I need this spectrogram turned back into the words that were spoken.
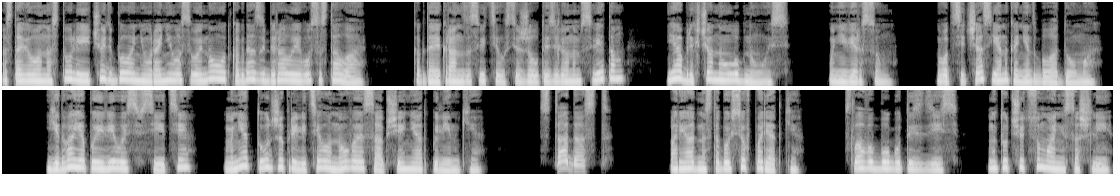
оставила на стуле и чуть было не уронила свой ноут, когда забирала его со стола. Когда экран засветился желто-зеленым светом, я облегченно улыбнулась. Универсум. Вот сейчас я, наконец, была дома. Едва я появилась в сети, мне тут же прилетело новое сообщение от пылинки. «Стадаст». «Ариадна, с тобой все в порядке? Слава богу, ты здесь. Мы тут чуть с ума не сошли».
